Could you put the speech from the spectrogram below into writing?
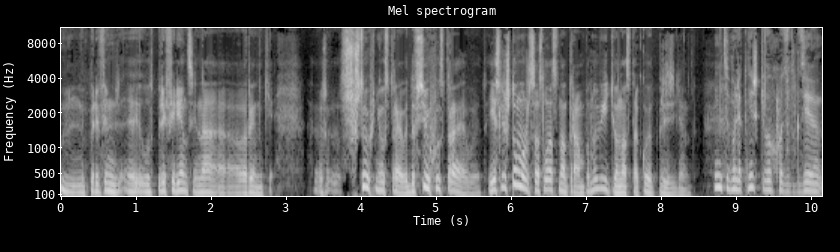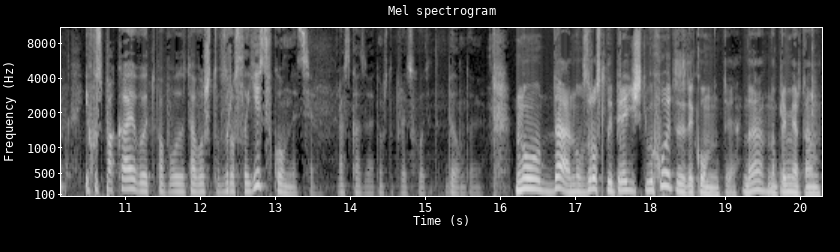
э, преференций на рынке. Что их не устраивает? Да все их устраивает. Если что, можно сослаться на Трампа. Ну, видите, у нас такой вот президент. Ну, тем более книжки выходят, где их успокаивают по поводу того, что взрослые есть в комнате рассказывая о том, что происходит в Белом доме. Ну да, но взрослые периодически выходят из этой комнаты, да, например, там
